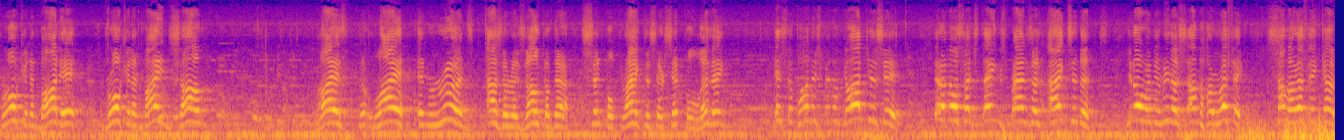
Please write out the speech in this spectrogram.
broken in body, broken in mind, some lies lie in ruins as a result of their sinful practice, their sinful living. It's the punishment of God, you see. There are no such things, friends, as accidents. You know, when we read of some horrific, some horrific uh,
